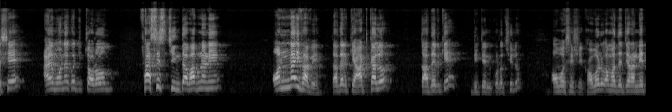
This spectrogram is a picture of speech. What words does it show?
এসে আমি মনে করছি চরম ফ্যাসিস্ট চিন্তাভাবনা নিয়ে অন্যায়ভাবে তাদেরকে আটকালো, তাদেরকে ডিটেন করেছিল। অবশেষে খবর, আমাদের যারা নেত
